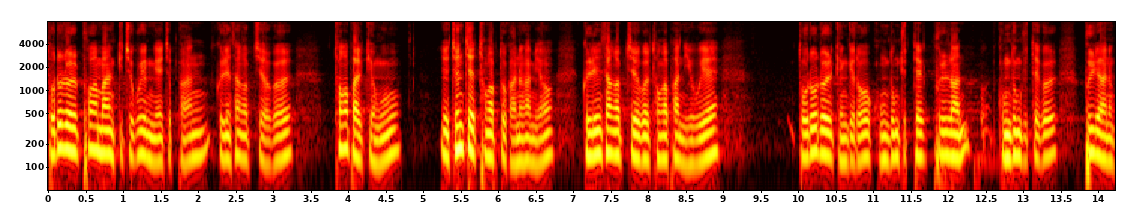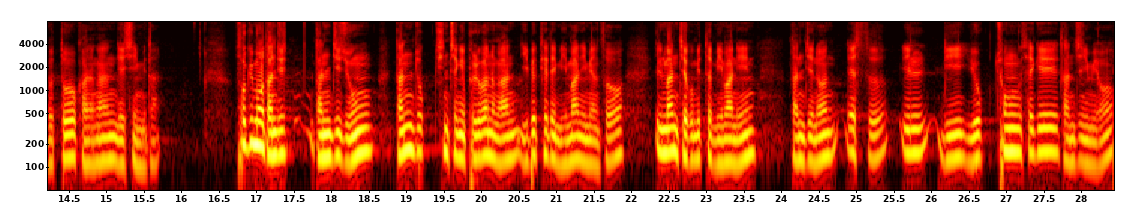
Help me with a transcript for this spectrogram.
도로를 포함한 기초구역 내에 접한 근린상업 지역을 통합할 경우 예, 전체 통합도 가능하며 근린상업 지역을 통합한 이후에 도로를 경계로 공동주택 분란, 공동주택을 분리하는 것도 가능한 예시입니다. 소규모 단지, 단지 중 단독 신청이 불가능한 200세대 미만이면서 1만 제곱미터 미만인 단지는 S 1, 2, 6 총 3개 단지이며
